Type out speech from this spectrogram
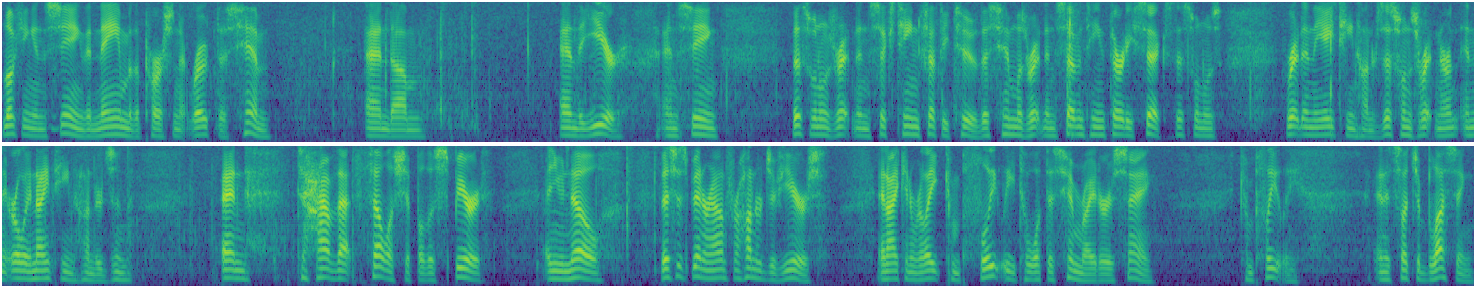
looking and seeing the name of the person that wrote this hymn, and um, and the year, and seeing this one was written in 1652. This hymn was written in 1736. This one was written in the 1800s. This one's written in the early 1900s, and and to have that fellowship of the Spirit, and you know, this has been around for hundreds of years, and I can relate completely to what this hymn writer is saying, completely, and it's such a blessing,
